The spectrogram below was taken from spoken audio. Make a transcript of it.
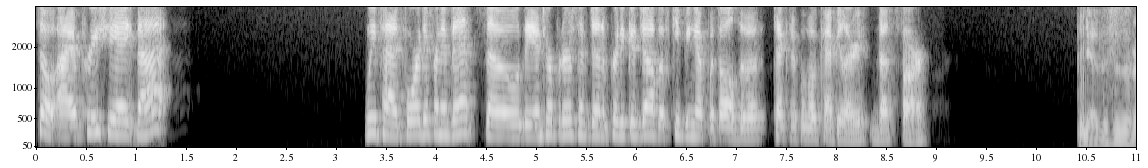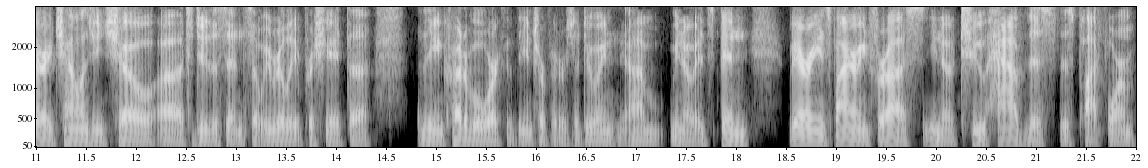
So I appreciate that. We've had four different events, so the interpreters have done a pretty good job of keeping up with all the technical vocabulary thus far. Yeah, this is a very challenging show uh, to do this in, so we really appreciate the the incredible work that the interpreters are doing. Um, you know, it's been very inspiring for us, you know, to have this this platform,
